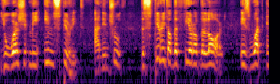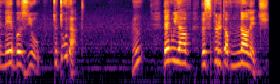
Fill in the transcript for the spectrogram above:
You worship me in spirit and in truth. The spirit of the fear of the Lord is what enables you to do that. Hmm? Then we have the spirit of knowledge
